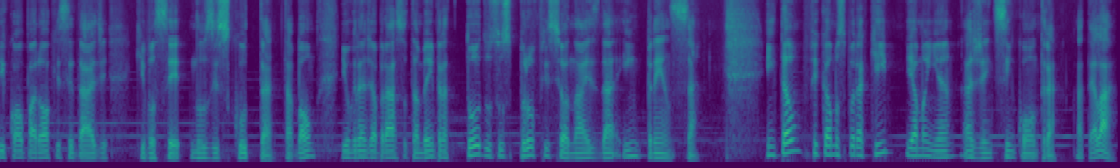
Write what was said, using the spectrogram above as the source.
e qual paróquia e cidade que você nos escuta, tá bom? E um grande abraço também para todos os profissionais da imprensa. Então, ficamos por aqui e amanhã a gente se encontra. Até lá.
